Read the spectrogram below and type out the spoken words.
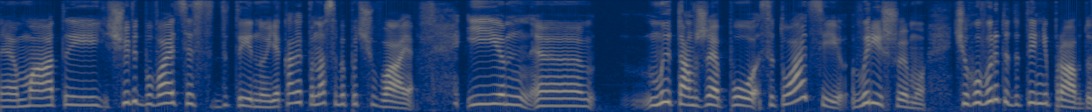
е, мати, що відбувається з дитиною, яка як вона себе почуває. І е, ми там вже по ситуації вирішуємо, чи говорити дитині правду.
